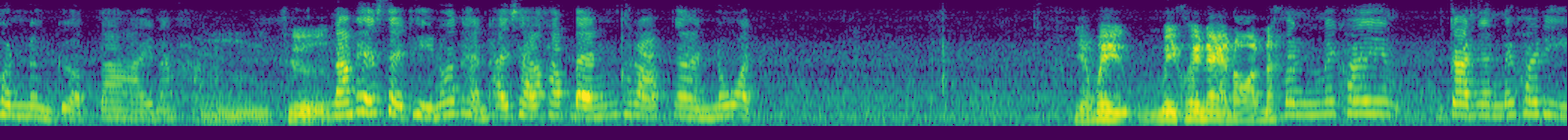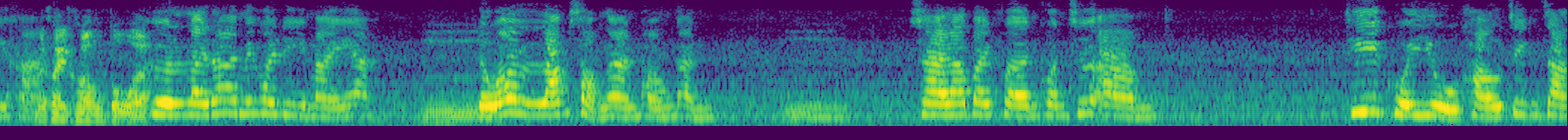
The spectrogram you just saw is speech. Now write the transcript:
คนหนึ่งเกือบตายนะคะอืมชื่อน้ำเพชรเศรษฐีนวดแผนไทยแชร์แล้วครับ แบงค์ครับงานนวด ยังไม่ไม่ค่อยแน่นอนนะ มันไม่ค่อย การเงินไม่ค่อยดีค่ะ ไม่ค่อยคล่องตัว คือรายได้ไม่ค่อยดีไหมอะอืมหรือว่ารับสองงานพร้อมกันอืมชายแล้วใบเฟิร์นคนชื่ออาม ที่คุยอยู่เขาจริงจัง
